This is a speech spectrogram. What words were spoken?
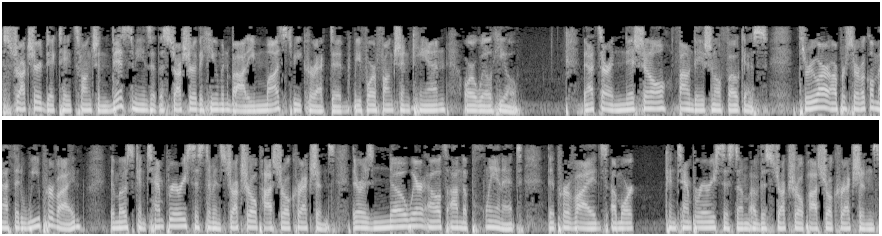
Structure dictates function. This means that the structure of the human body must be corrected before function can or will heal. That's our initial foundational focus. Through our upper cervical method, we provide the most contemporary system in structural postural corrections. There is nowhere else on the planet that provides a more contemporary system of the structural postural corrections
